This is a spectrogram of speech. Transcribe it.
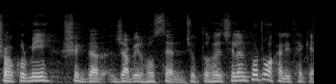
সহকর্মী শেখদার জাবির হোসেন যুক্ত হয়েছিলেন পটুয়াখালী থেকে।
